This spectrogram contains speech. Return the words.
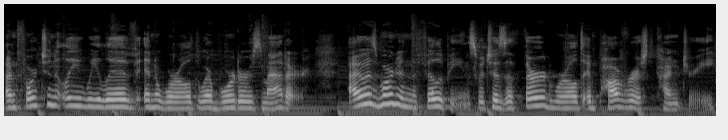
Unfortunately, we live in a world where borders matter. I was born in the Philippines, which is a third world impoverished country,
